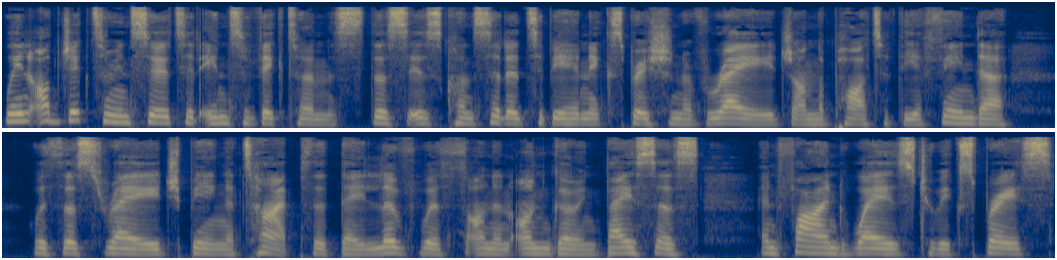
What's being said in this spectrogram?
When objects are inserted into victims, this is considered to be an expression of rage on the part of the offender, with this rage being a type that they live with on an ongoing basis and find ways to express,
